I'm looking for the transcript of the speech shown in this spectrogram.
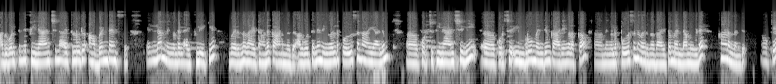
അതുപോലെ തന്നെ ഫിനാൻഷ്യൽ ആയിട്ടുള്ള ഒരു അബണ്ടൻസ് എല്ലാം നിങ്ങളുടെ ലൈഫിലേക്ക് വരുന്നതായിട്ടാണ് കാണുന്നത്. അതുപോലെ തന്നെ നിങ്ങളുടെ പേഴ്സൺ ആയാലും കുറച്ച് ഫിനാൻഷ്യലി കുറച്ച് ഇമ്പ്രൂവ്മെന്റും കാര്യങ്ങളൊക്കെ നിങ്ങളുടെ പേഴ്സണ് വരുന്നതായിട്ടും എല്ലാം ഇവിടെ കാണുന്നുണ്ട്. ഓക്കെ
